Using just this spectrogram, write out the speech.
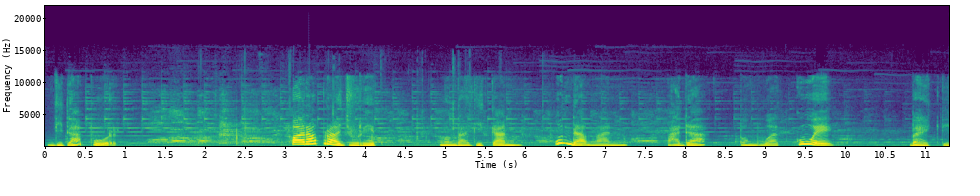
di dapur. Para prajurit membagikan undangan pada pembuat kue, baik di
